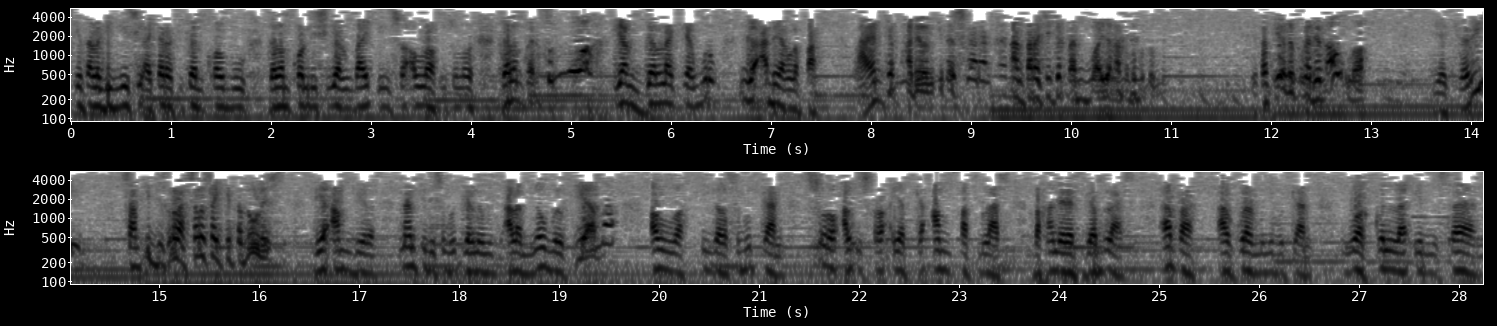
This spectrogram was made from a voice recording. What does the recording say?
kita lagi ngisi acara tikan kolbu dalam kondisi yang baik insya Allah, dalam kan semua yang jelek yang buruk nggak ada yang lepas. Lain adil kita sekarang antara cicak dan buaya atau betul ya, tapi ada pengadilan Allah. Ya cari sampai diselah selesai kita tulis dia ambil. Nanti disebut yang alam yaumul kiamah Allah tinggal sebutkan surah Al-Isra ayat ke-14 bahkan dari 13 apa? Al-Quran menyebutkan wa kulla insan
